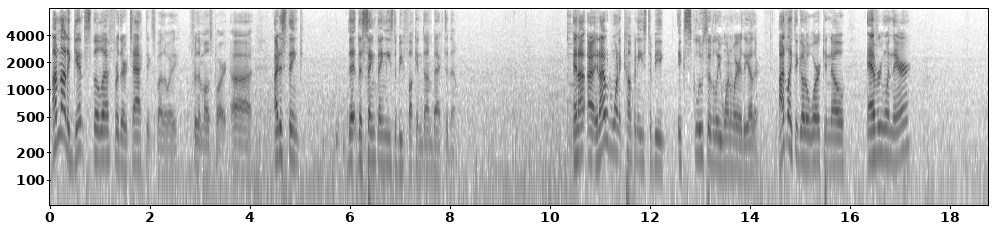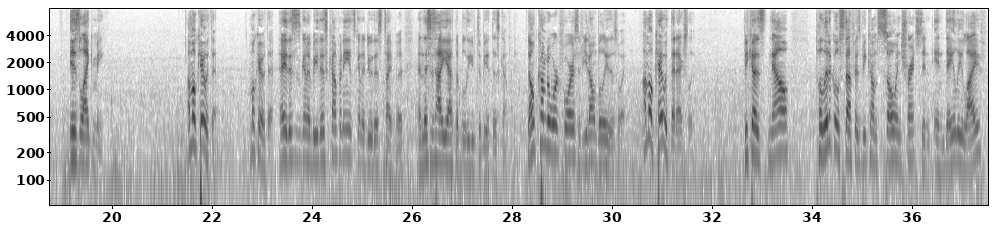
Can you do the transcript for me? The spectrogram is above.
I'm not against the left for their tactics, by the way, for the most part. Uh, I just think that the same thing needs to be fucking done back to them. And I, and I would want companies to be exclusively one way or the other. I'd like to go to work and know everyone there is like me. I'm okay with it. I'm okay with it. Hey, this is going to be this company. It's going to do this type of, and this is how you have to believe to be at this company. Don't come to work for us if you don't believe this way. I'm okay with that actually, because now political stuff has become so entrenched in, in daily life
